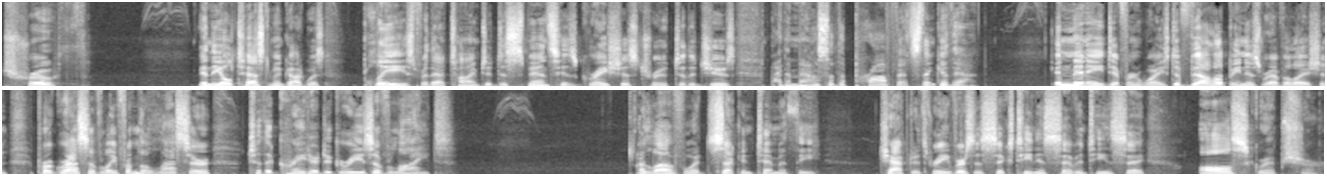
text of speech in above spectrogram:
truth. In the Old Testament, God was pleased for that time to dispense his gracious truth to the Jews by the mouths of the prophets. Think of that. In many different ways, developing his revelation progressively from the lesser to the greater degrees of light. I love what 2 Timothy chapter 3 verses 16 and 17 say. All scripture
